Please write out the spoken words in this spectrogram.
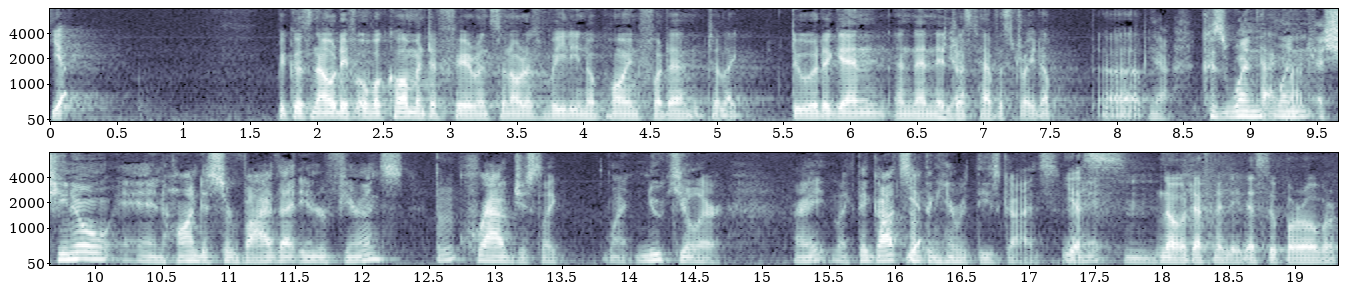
Yeah. Because now they've overcome interference, so now there's really no point for them to like do it again, and then they Yeah. just have a straight up. Uh, Yeah, because when when match. Ashino and Honda survived that interference, Hmm? the crowd just like went nuclear, right? Like they got Yeah. something here with these guys. right? yes, Mm. no, definitely, they're super over.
